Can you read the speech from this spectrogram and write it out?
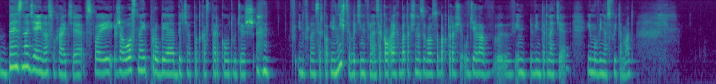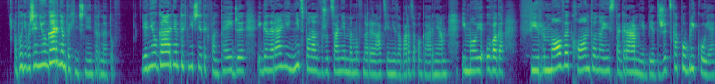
beznadziejna, słuchajcie, w swojej żałosnej próbie bycia podcasterką, tudzież influencerką. Ja nie chcę być influencerką, ale chyba tak się nazywa osoba, która się udziela w, w, in, w internecie i mówi na swój temat. Ponieważ ja nie ogarniam technicznie internetów. Ja nie ogarniam technicznie tych fanpage'y i generalnie nic ponad wrzucaniem memów na relacje nie za bardzo ogarniam. I moje, uwaga, firmowe konto na Instagramie Biedrzycka publikuje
